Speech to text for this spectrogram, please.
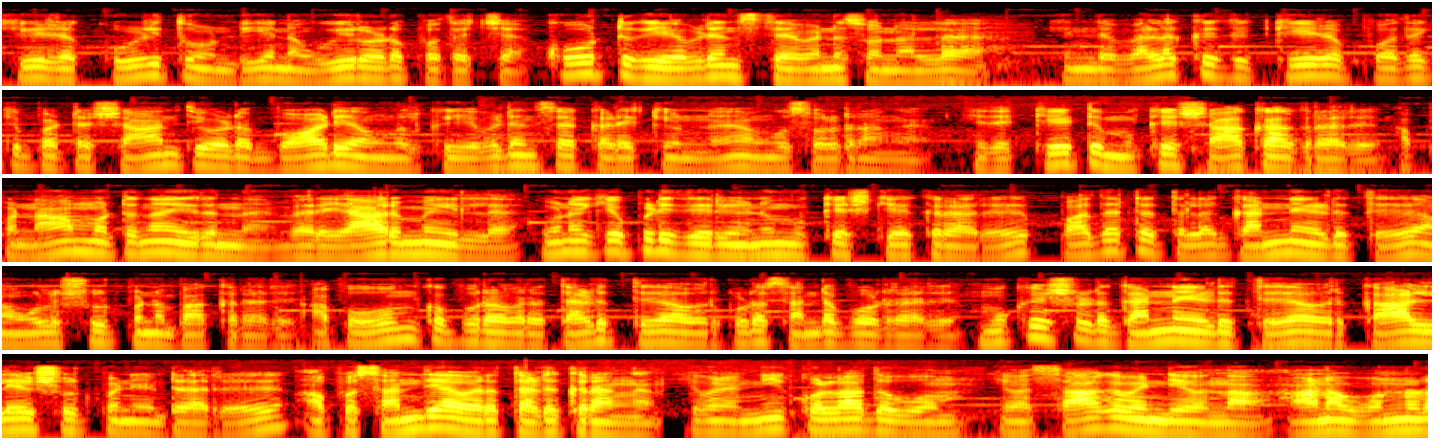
கீழே குழி தோண்டி என்ன உயிரோட புதைச்ச. கோர்ட்டுக்கு எவிடன்ஸ் தேவைன்னு சொன்னல இந்த விளக்குக்கு கீழே புதைக்கப்பட்ட சாந்தியோட பாடி அவங்களுக்கு எவிடன்ஸா கிடைக்கும்னு அவங்க சொல்றாங்க. இதை கேட்டு முகேஷ் ஷாக் ஆகுறாரு. அப்ப நான் மட்டும் தான் இருந்தேன். வேற யாருமே இல்ல. உனக்கு எப்படி தெரியும்னு முகேஷ் கேக்குறாரு. பதட்டத்துல கன்னை எடுத்து அவங்கள ஷூட் பண்ண பாக்குறாரு. அப்போ ஓம் கபூர் அவரை தடுத்து அவர் கூட சண்டை போடுறாரு. முகேஷோட கன்னை எடுத்து அவர் காலிலேயே ஷூட் பண்ணிடுறாரு. அப்போ சந்தியா அவரை தடுக்கிறாங்க. இவனை நீ கொல்லாத ஓம். இவன் சாக வேண்டியவன் தான் ஆனா உன்னோட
